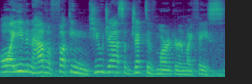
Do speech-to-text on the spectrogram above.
Oh, I even have a fucking huge ass objective marker in my face.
